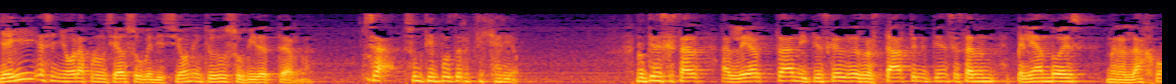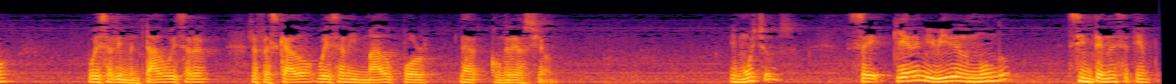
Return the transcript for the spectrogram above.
Y ahí el Señor ha pronunciado su bendición e incluso su vida eterna. O sea, son tiempos de refrigerio. No tienes que estar alerta, ni tienes que desgastarte, ni tienes que estar peleando. Es, me relajo, voy a ser alimentado, voy a ser refrescado, voy a ser animado por la congregación. Y muchos se quieren vivir en el mundo sin tener ese tiempo.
